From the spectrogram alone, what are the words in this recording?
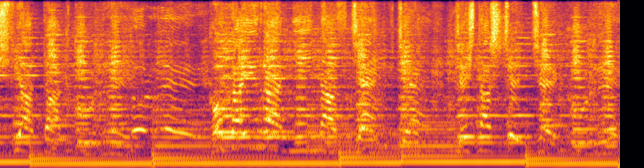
Świata, który kocha i rani nas dzień w dzień. Gdzieś na szczycie góry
